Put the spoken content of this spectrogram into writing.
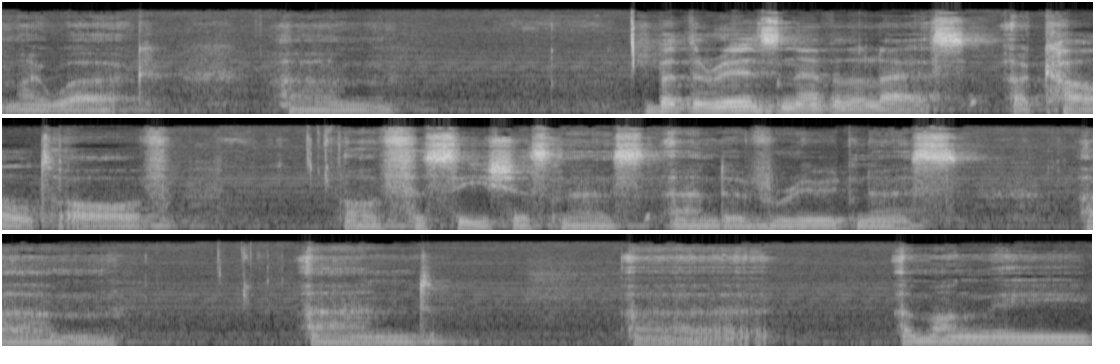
my work. Um, but there is nevertheless a cult of of facetiousness and of rudeness um, and uh, among the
